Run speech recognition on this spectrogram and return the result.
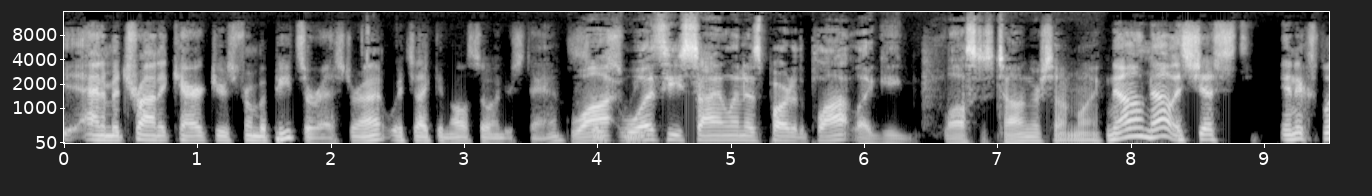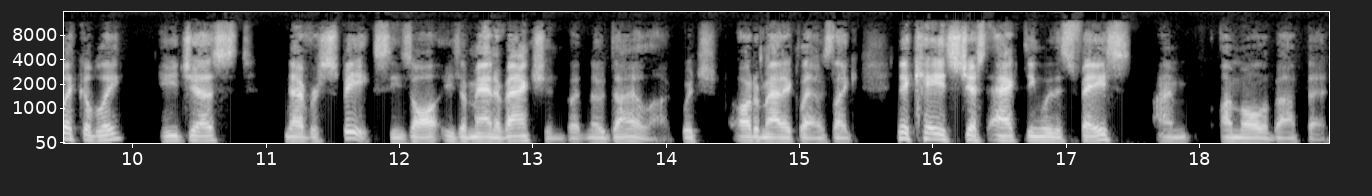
animatronic characters from a pizza restaurant, which I can also understand. Why sweet. was he silent as part of the plot? Like he lost his tongue or something like? No, no, it's just inexplicably he just never speaks. He's all he's a man of action, but no dialogue. Which automatically I was like, Nick Cage just acting with his face. I'm I'm all about that.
